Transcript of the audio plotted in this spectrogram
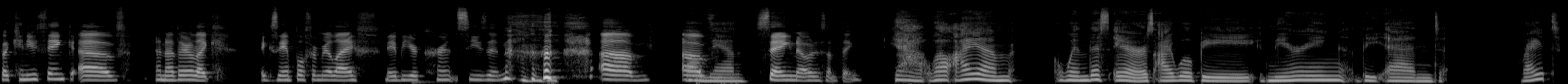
but can you think of another like example from your life maybe your current season um, Oh of man. saying no to something Yeah. Well, I am, when this airs, I will be nearing the end, right?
